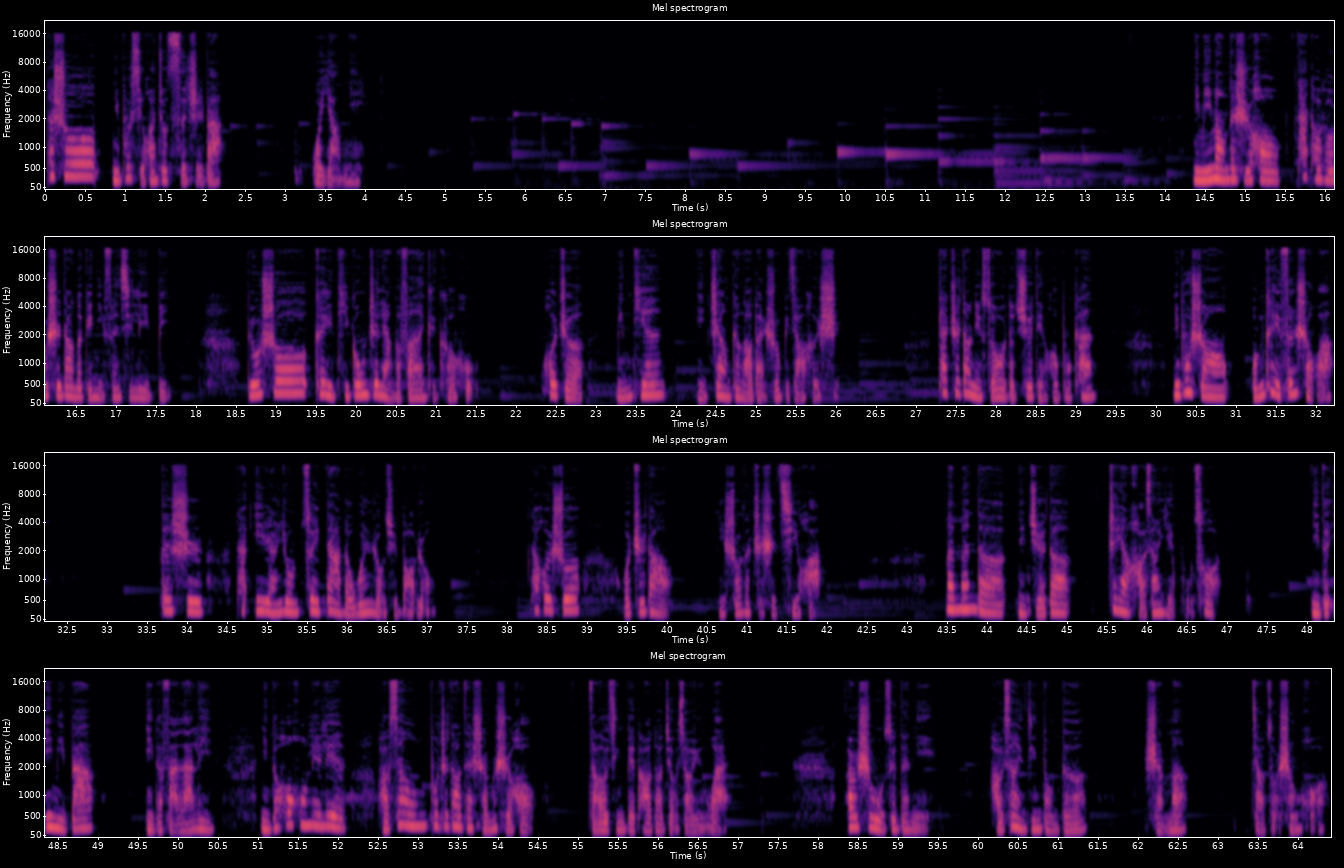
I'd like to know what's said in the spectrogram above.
他说：“你不喜欢就辞职吧，我养你。”你迷茫的时候，他头头是道的给你分析利弊，比如说可以提供这两个方案给客户，或者明天你这样跟老板说比较合适。他知道你所有的缺点和不堪。你不爽，我们可以分手啊。但是他依然用最大的温柔去包容。他会说：“我知道，你说的只是气话。”慢慢的，你觉得这样好像也不错。你的一米八，你的法拉利，你的轰轰烈烈，好像不知道在什么时候，早已经被抛到九霄云外。二十五岁的你。好像已经懂得什么叫做生活。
